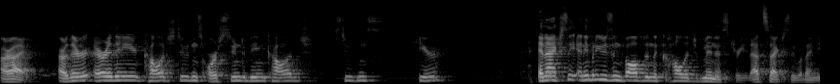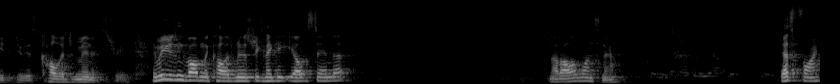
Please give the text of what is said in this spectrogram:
All right. Are there, are there any college students or soon to be in college students here? And actually, anybody who's involved in the college ministry, that's actually what I need to do is college ministry. Anybody who's involved in the college ministry, can I get you all to stand up? Not all at once now. That's fine.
